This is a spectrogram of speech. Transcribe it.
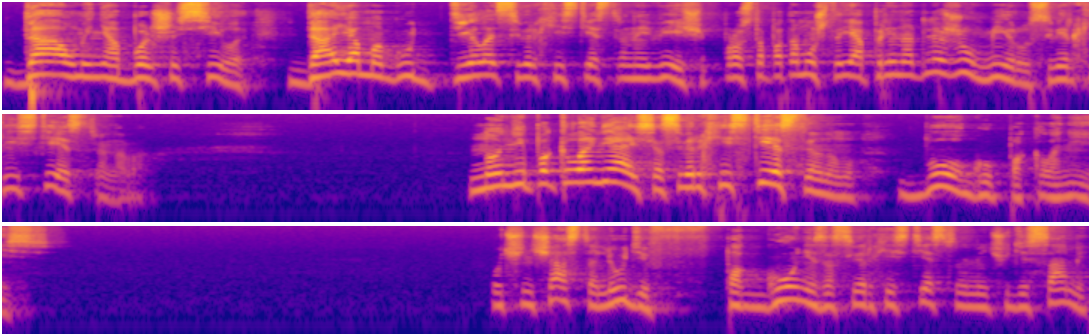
Да, у меня больше силы. Да, я могу делать сверхъестественные вещи, просто потому что я принадлежу миру сверхъестественного. Но не поклоняйся сверхъестественному, Богу поклонись. Очень часто люди погоне за сверхъестественными чудесами,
